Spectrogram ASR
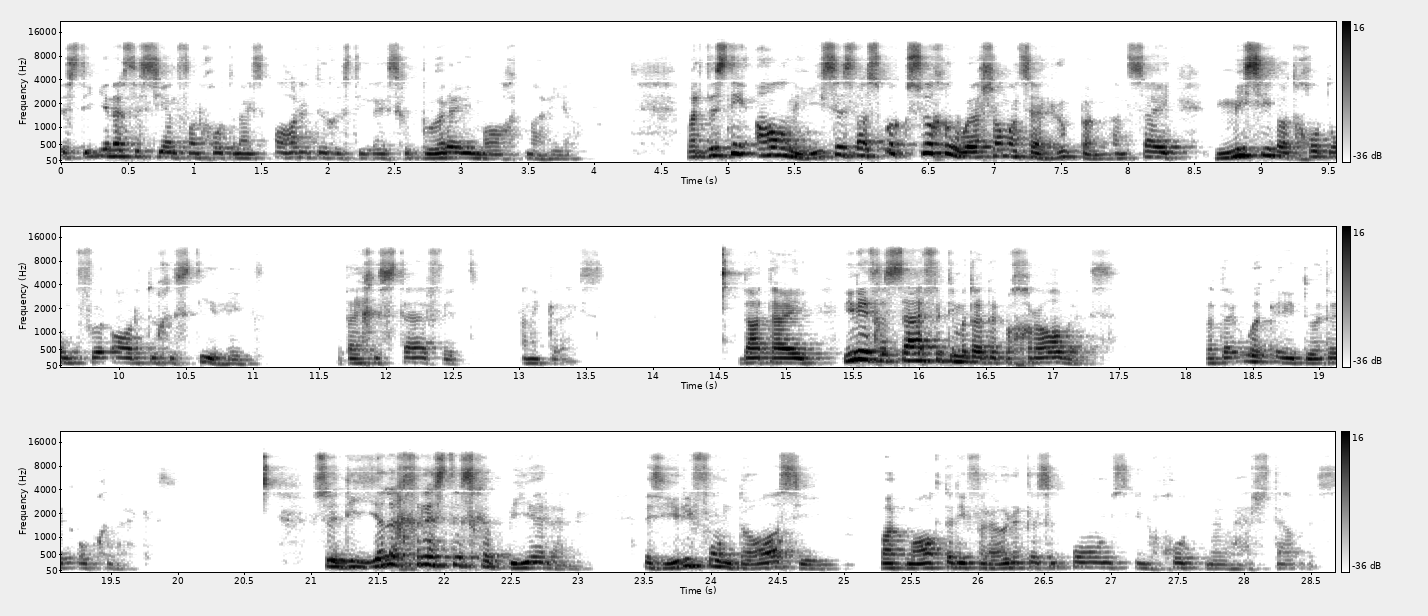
is die enigste seun van God en hy's aarde toe gestuur. Hy's gebore uit die maagd Maria. Maar dis nie al nie. Jesus was ook so gehoorsaam aan sy roeping, aan sy missie wat God hom voor aarde toe gestuur het, dat hy gesterf het aan die kruis. Dat hy nie net gesterf het nie, maar dat hy begrawe is, dat hy ook uit die doodheid opgewek is. So die hele Christus gebeure is hierdie fondasie wat maak dat die verhouding tussen ons en God nou herstel is.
